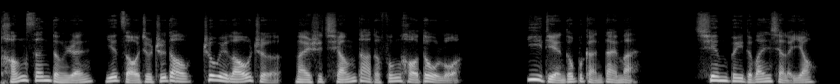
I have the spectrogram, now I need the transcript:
唐三等人也早就知道这位老者乃是强大的封号斗罗，一点都不敢怠慢，谦卑的弯下了腰。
